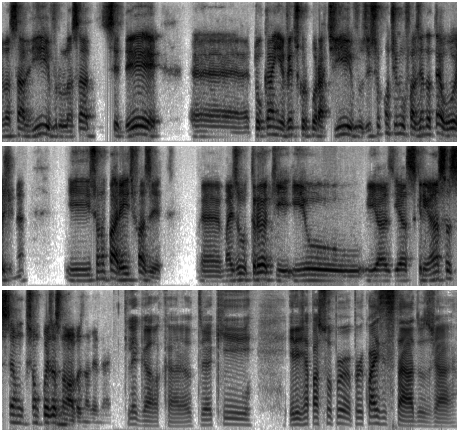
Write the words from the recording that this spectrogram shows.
Lançar livro, lançar CD, é, tocar em eventos corporativos, isso eu continuo fazendo até hoje, né? E isso eu não parei de fazer. É, mas o truck e, o, e, as, e as crianças são, são coisas novas, na verdade. Que legal, cara. O truck, ele já passou por, por quais estados já?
